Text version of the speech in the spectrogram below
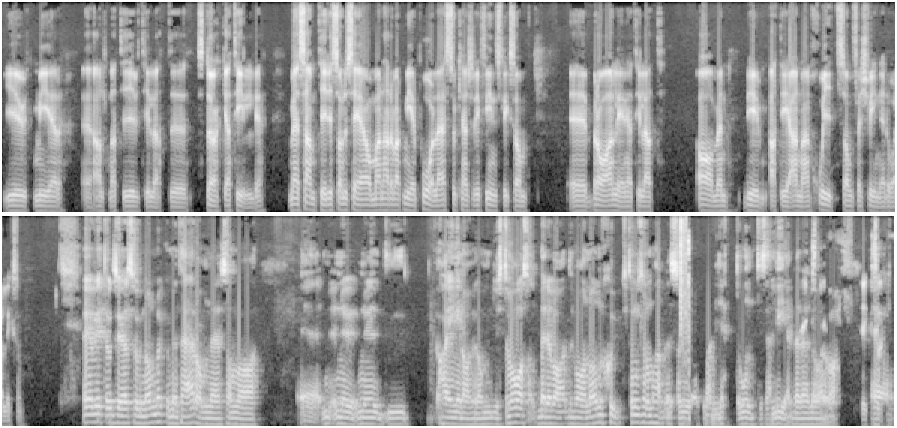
ge ut mer eh, alternativ till att eh, stöka till det. Men samtidigt som du säger, om man hade varit mer påläst så kanske det finns liksom eh, bra anledningar till att, ja, men det, att det är annan skit som försvinner då. Liksom. Jag vet också, jag såg någon dokumentär om det som var, eh, nu, nu har jag ingen aning om just det var sånt, men det var, det var någon sjukdom som de hade som gjorde att de hade jätteont i så leder eller vad det var. Exakt. Eh,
